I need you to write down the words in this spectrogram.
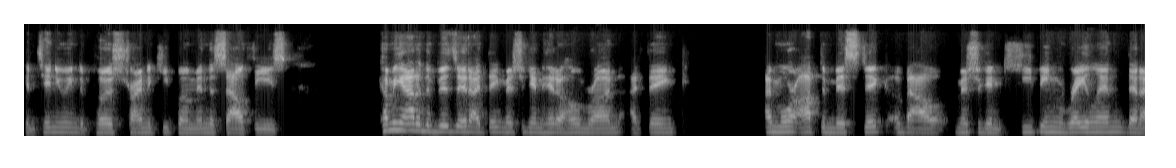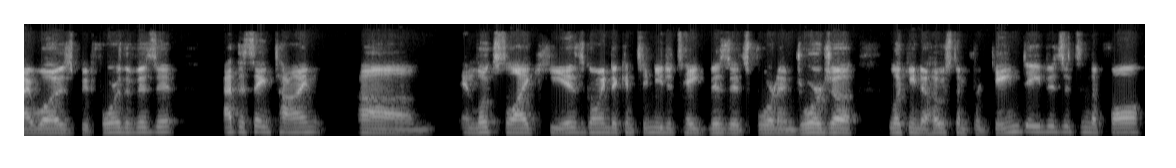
continuing to push, trying to keep them in the Southeast. Coming out of the visit, I think Michigan hit a home run. I think I'm more optimistic about Michigan keeping Raylen than I was before the visit. At the same time, um, it looks like he is going to continue to take visits, Florida and Georgia looking to host him for game day visits in the fall.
